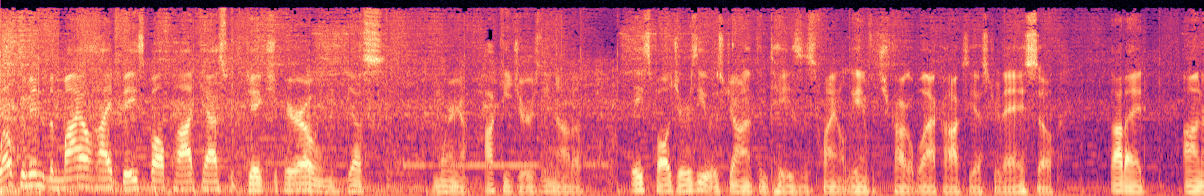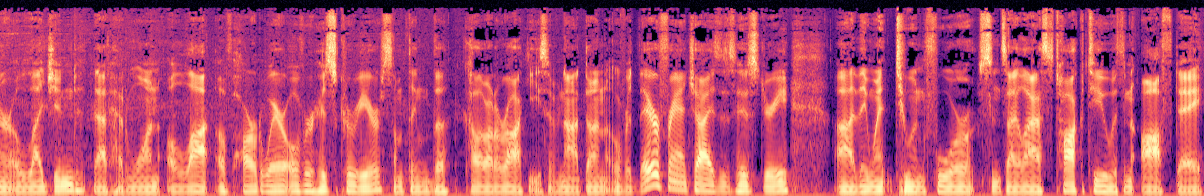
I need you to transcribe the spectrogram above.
Welcome into the Mile High Baseball Podcast with Jake Shapiro. And yes, I'm wearing a hockey jersey, not a baseball jersey. It was Jonathan Toews' final game for the Chicago Blackhawks yesterday, so thought I'd honor a legend that had won a lot of hardware over his career, something the Colorado Rockies have not done over their franchise's history. Uh, they went two and four since I last talked to you with an off day.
